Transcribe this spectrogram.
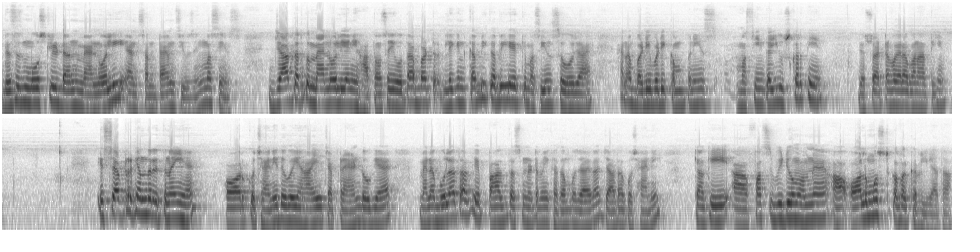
This is mostly done manually and sometimes using machines ज़्यादातर तो मैनुअली यानी हाथों से ही होता है बट लेकिन कभी कभी है कि मशीन से हो जाए, है ना? बड़ी बड़ी कंपनीज़ मशीन का यूज़ करती हैं, जो स्वेटर वगैरह बनाती हैं। इस चैप्टर के अंदर इतना ही है। और कुछ है नहीं देखो यहाँ ये चैप्टर एंड हो गया है। मैंने बोला था कि पाँच दस मिनट में ही ख़त्म हो जाएगा, ज़्यादा कुछ है नहीं, क्योंकि फ़र्स्ट वीडियो में हमने ऑलमोस्ट कवर कर लिया था।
